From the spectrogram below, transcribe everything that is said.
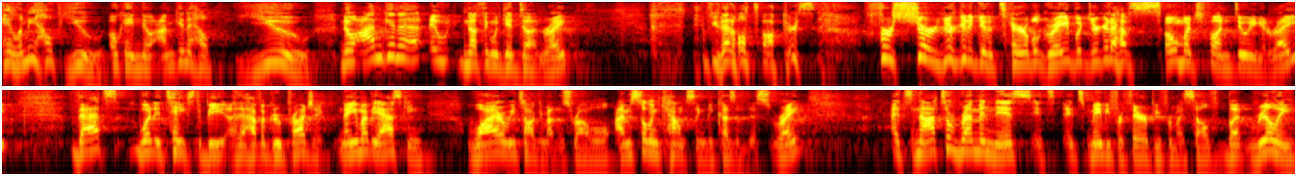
Hey, let me help you. Okay, no, I'm gonna help you. No, I'm gonna, it, nothing would get done, right? if you had all talkers, for sure you're gonna get a terrible grade, but you're gonna have so much fun doing it, right? That's what it takes to be to have a group project. Now you might be asking, why are we talking about this, Rahul? I'm still in counseling because of this, right? It's not to reminisce, it's, it's maybe for therapy for myself, but really,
